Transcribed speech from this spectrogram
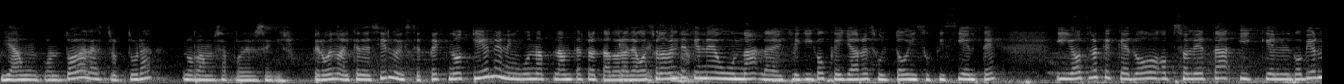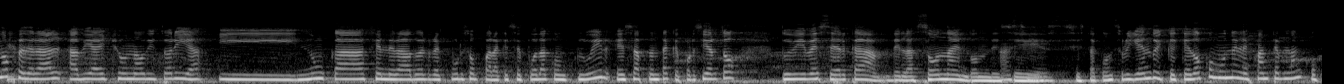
Y aún con toda la estructura, no vamos a poder seguir. Pero bueno, hay que decirlo, Ixtepec no tiene ninguna planta tratadora de agua, solamente tiene una, la de Chequico, que ya resultó insuficiente y otra que quedó obsoleta y que el gobierno federal había hecho una auditoría y nunca ha generado el recurso para que se pueda concluir esa planta que por cierto tú vives cerca de la zona en donde se, se, está construyendo y que quedó como un elefante blanco.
